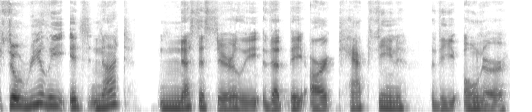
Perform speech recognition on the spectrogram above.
So really, it's not necessarily that they are taxing the owner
